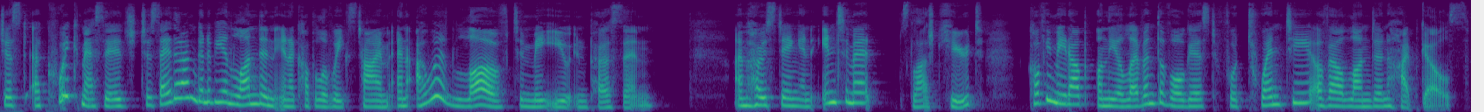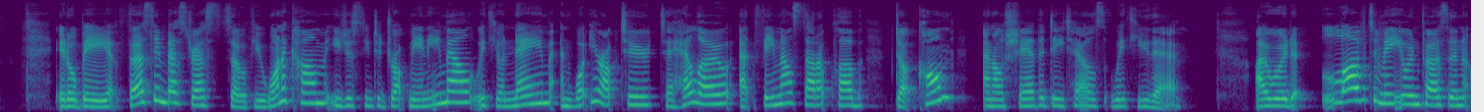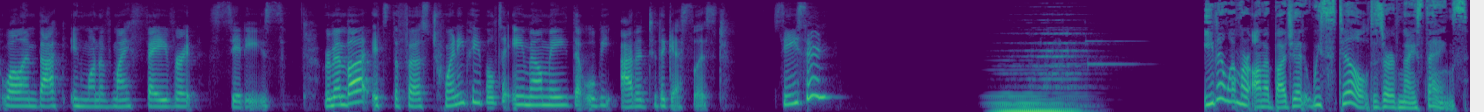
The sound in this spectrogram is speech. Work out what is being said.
Just a quick message to say that I'm going to be in London in a couple of weeks' time and I would love to meet you in person. I'm hosting an intimate slash cute coffee meetup on the 11th of August for 20 of our London hype girls. It'll be first in best dressed, so if you want to come, you just need to drop me an email with your name and what you're up to to hello at femalestartupclub.com and I'll share the details with you there. I would love to meet you in person while I'm back in one of my favorite cities. Remember, it's the first 20 people to email me that will be added to the guest list. See you soon. Even when we're on a budget, we still deserve nice things.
